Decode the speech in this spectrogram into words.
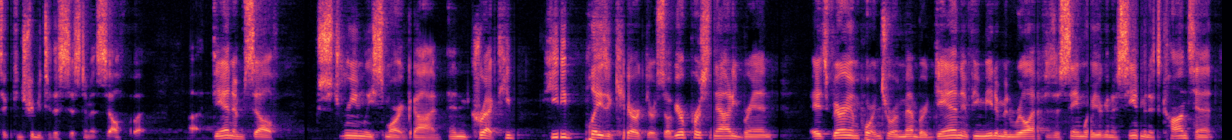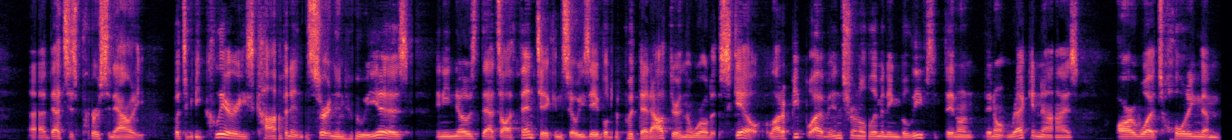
to contribute to the system itself. But uh, Dan himself, extremely smart guy, and correct. He he plays a character. So if you're a personality brand, it's very important to remember Dan. If you meet him in real life, is the same way you're going to see him in his content. Uh, that's his personality. But to be clear, he's confident and certain in who he is, and he knows that's authentic, and so he's able to put that out there in the world at scale. A lot of people have internal limiting beliefs that they don't they don't recognize are what's holding them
